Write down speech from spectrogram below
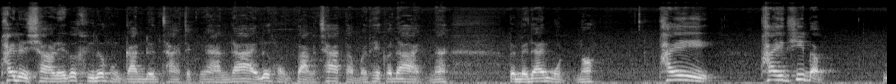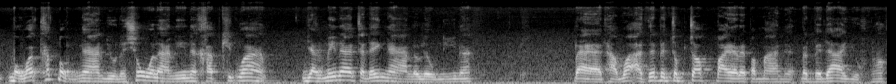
ไพ่เดอะชาเลก็คือเรื่องของการเดินทางจากงานได้ เรื่องของต่างชาติต่างประเทศก็ได้นะเป็นไปได้หมดเนาะไพ่ไพ่ที่แบบบอกว่าถ้าตกงานอยู่ในช่วงเวลานี้นะครับ คิดว่า ยังไม่น่าจะได้งานเร็วๆนี้นะ แต่ถามว่าอาจจะเป็นจอบๆไปอะไรประมาณเนี่ยเป็นไปได้อยู่เนาะ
